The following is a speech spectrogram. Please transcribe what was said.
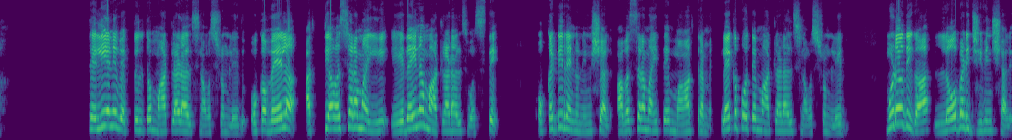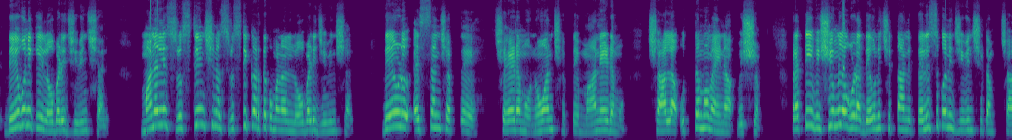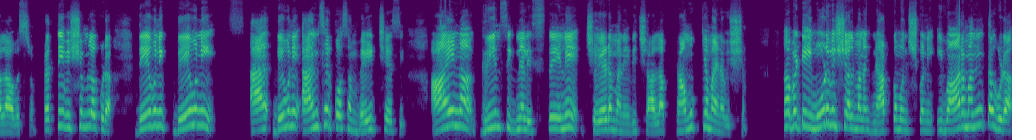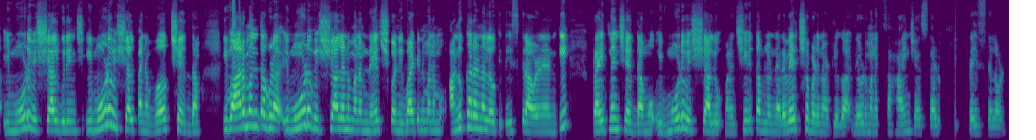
తెలియని వ్యక్తులతో మాట్లాడాల్సిన అవసరం లేదు. ఒకవేళ అత్యవసరమయ్యి ఏదైనా మాట్లాడాల్సి వస్తే ఒకటి రెండు నిమిషాలు అవసరమైతే మాత్రమే. లేకపోతే మాట్లాడాల్సిన అవసరం లేదు. మూడవదిగా లోబడి జీవించాలి. దేవునికి లోబడి జీవించాలి. మనల్ని సృష్టించిన సృష్టికర్తకు మనల్ని లోబడి జీవించాలి. దేవుడు ఎస్ అని చెప్తే చేయడము నో అని చెప్తే మానేయడము చాలా ఉత్తమమైన విషయం. ప్రతి విషయంలో కూడా దేవుని చిత్తాన్ని తెలుసుకొని జీవించటం చాలా అవసరం. ప్రతి విషయంలో కూడా దేవుని దేవుని దేవుని ఆన్సర్ కోసం వెయిట్ చేసి ఆయన గ్రీన్ సిగ్నల్ ఇస్తేనే చేయడం అనేది చాలా ప్రాముఖ్యమైన విషయం. కాబట్టి ఈ మూడు విషయాలు మనం జ్ఞాపకం ఉంచుకొని ఈ వారం అంతా కూడా ఈ మూడు విషయాల గురించి ఈ మూడు విషయాల పైన వర్క్ చేద్దాం. ఈ వారం అంతా కూడా ఈ మూడు విషయాలను మనం నేర్చుకొని వాటిని మనం అనుకరణలోకి తీసుకురావడానికి ప్రయత్నం చేద్దాము. ఈ మూడు విషయాలు మన జీవితంలో నెరవేర్చబడినట్లుగా దేవుడు మనకు సహాయం చేస్తాడు. Praise the lord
